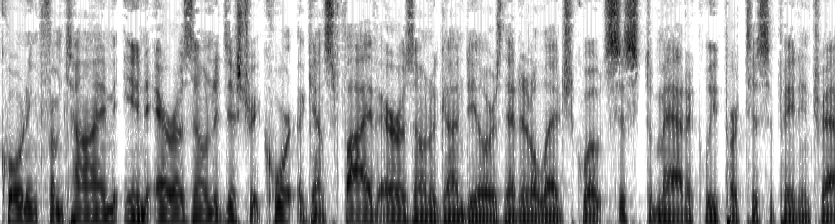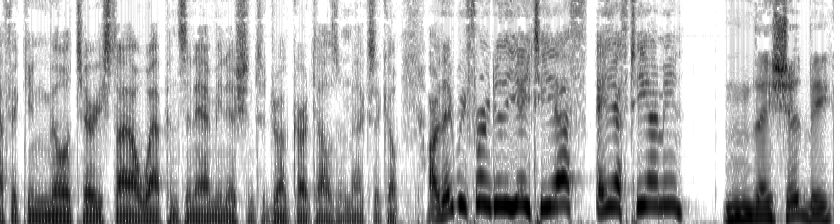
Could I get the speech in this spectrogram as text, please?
quoting from Time, in Arizona District Court against five Arizona gun dealers that it alleged, quote, systematically participate in trafficking military style weapons and ammunition to drug cartels in Mexico. Are they referring to the ATF? AFT, I mean? Mm, they should be.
